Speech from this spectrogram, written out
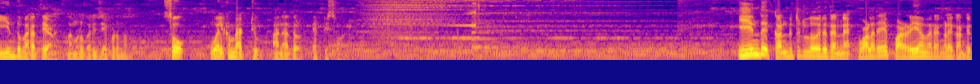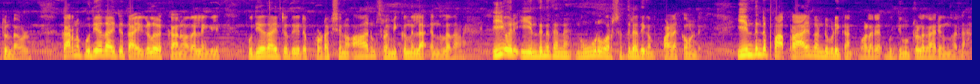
ഈന്ത് മരത്തെയാണ് നമ്മൾ പരിചയപ്പെടുന്നത്. So welcome back to another episode ഈന്ത് കണ്ടിട്ടുള്ളവർ തന്നെ വളരെ പഴയ മരങ്ങളെ കണ്ടിട്ടുണ്ടാവുള്ളൂ. കാരണം പുതിയതായിട്ട് തൈകൾ വെക്കാനോ അതല്ലെങ്കിൽ പുതിയതായിട്ട് ഇതിന്റെ പ്രൊഡക്ഷനോ ആരും ശ്രമിക്കുന്നില്ല എന്നുള്ളതാണ്. ഈ ഒരു ഈന്തിന് തന്നെ നൂറ് വർഷത്തിലധികം പഴക്കമുണ്ട്. ഈന്തിന്റെ പ്രായം കണ്ടുപിടിക്കാൻ വളരെ ബുദ്ധിമുട്ടുള്ള കാര്യമൊന്നുമല്ല.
